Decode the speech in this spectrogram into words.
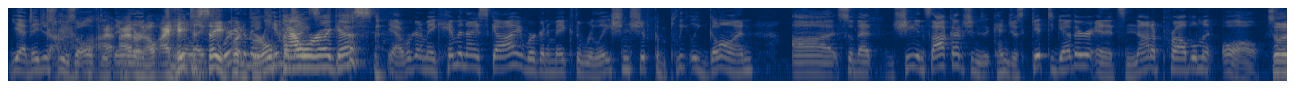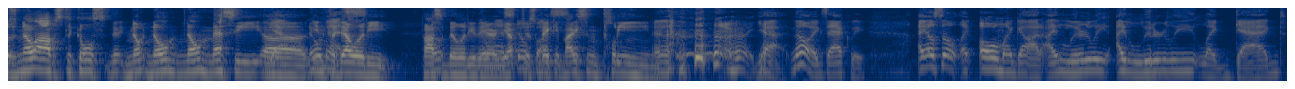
Yeah, they just resolved it. I, They I don't like- know. I hate to like, say it, but girl power, nice- I guess. Yeah, we're gonna make him a nice guy. We're gonna make the relationship completely gone, uh, so that she and Sokka can- just get together, and it's not a problem at all. So there's no obstacles, no no no messy uh, Yeah, no mess. infidelity possibility No- no there. mess, yep, no just make it nice and clean. yeah, no, exactly. I also like. Oh my god, I literally, I literally like gagged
